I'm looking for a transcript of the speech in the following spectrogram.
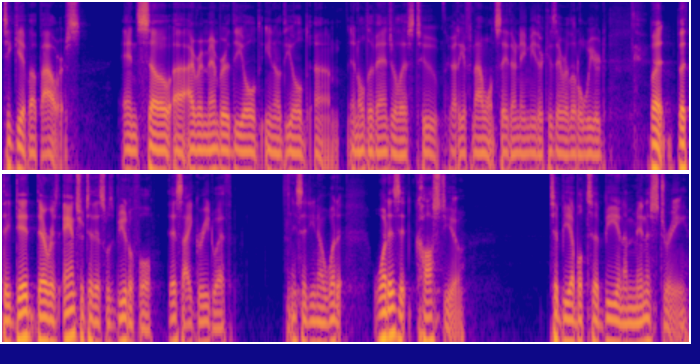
to give up ours. And so uh, I remember the old, you know, the old, um, an old evangelist who, who a gift, and I won't say their name either because they were a little weird, but but they did. There was answer to this was beautiful. This I agreed with. He said, you know what what does it cost you to be able to be in a ministry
